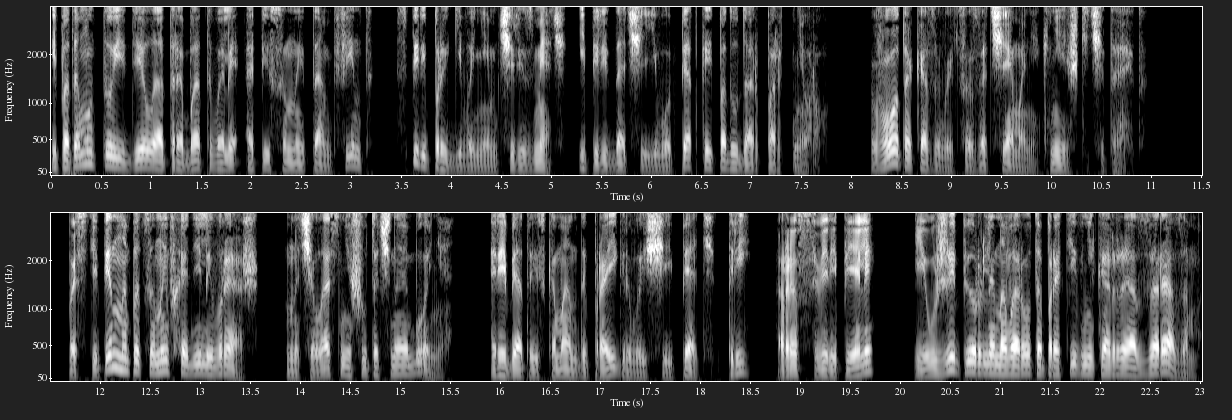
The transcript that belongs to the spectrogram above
и потому то и дело отрабатывали описанный там финт с перепрыгиванием через мяч и передачей его пяткой под удар партнеру. Вот, оказывается, зачем они книжки читают. Постепенно пацаны входили в раж. Началась нешуточная бойня. Ребята из команды, проигрывающие 5-3, рассверепели и уже перли на ворота противника раз за разом,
